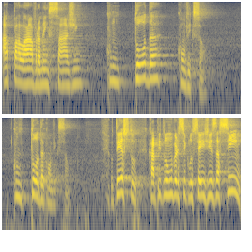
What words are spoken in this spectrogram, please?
a palavra, a mensagem, com toda convicção com toda a convicção. O texto, capítulo 1, versículo 6 diz assim:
